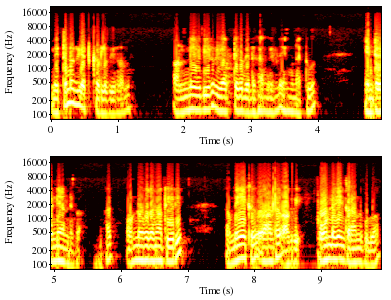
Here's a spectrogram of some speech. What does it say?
මෙතන රියැක්ට් කරලා තියෙනවා මේ. අන්න ඒ විදිහට රියැක්ට් එක දෙනකන් ඉන්න එහෙම නැතුව එන්ටර් වෙන්න යන්න එපා. හරි. ඔන්න ඔක තමයි තීරි. මේක ඔයාලට අග්‍රි ෆෝන් එකෙන් කරන්න පුළුවන්.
